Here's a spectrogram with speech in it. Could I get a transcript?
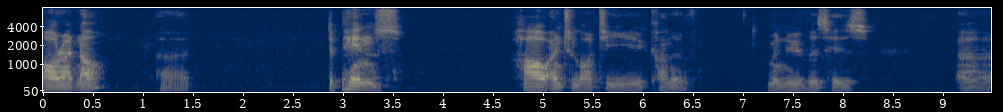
are right now. Uh, depends how Ancelotti kind of maneuvers his uh,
